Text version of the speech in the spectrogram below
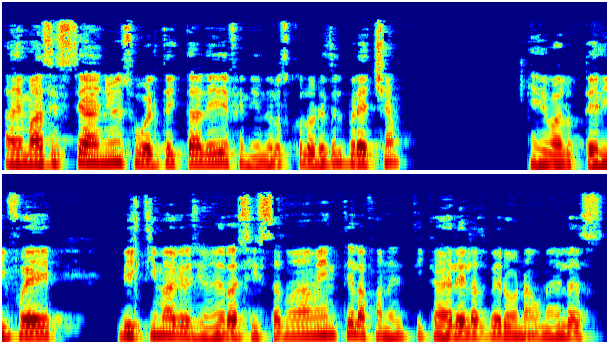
Además, este año en su vuelta a Italia y defendiendo los colores del Breccia, eh, Balotelli fue víctima de agresiones racistas nuevamente. La fanática de Lelas Verona, una de las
